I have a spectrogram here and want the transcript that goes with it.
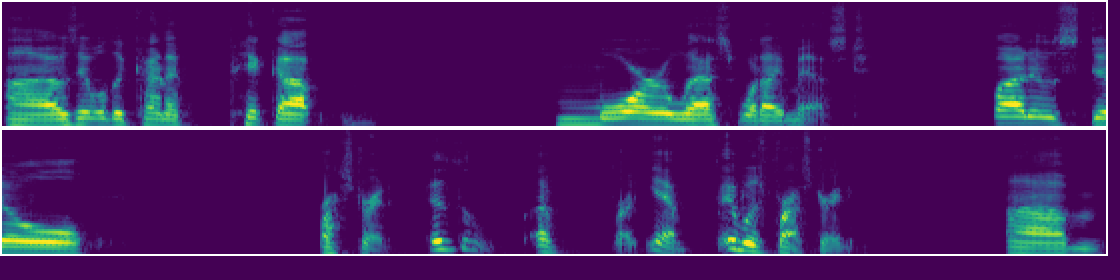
uh, I was able to kind of pick up more or less what I missed. But it was still frustrating. It's a, a yeah, it was frustrating. Um,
